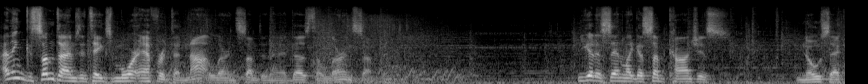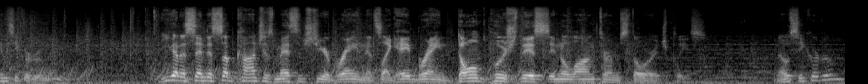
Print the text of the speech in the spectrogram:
I think sometimes it takes more effort to not learn something than it does to learn something. You gotta send, like, a subconscious... No second secret room you gotta send a subconscious message to your brain that's like, hey brain, don't push this into long-term storage, please. No secret room?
